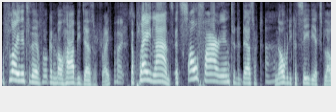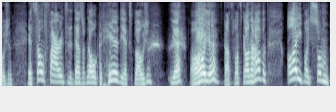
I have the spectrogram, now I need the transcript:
We're flying into the fucking Mojave Desert, right? Right. The plane lands. It's so far into the desert, uh-huh. nobody could see the explosion. It's so far into the desert, no one could hear the explosion. Yeah. Oh, yeah. That's what's going to happen. I, by some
